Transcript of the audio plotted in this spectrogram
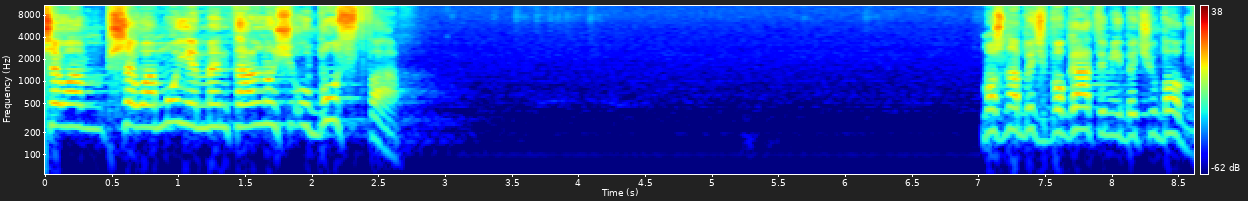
Przełam, przełamuje mentalność ubóstwa. Można być bogatym i być ubogim.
